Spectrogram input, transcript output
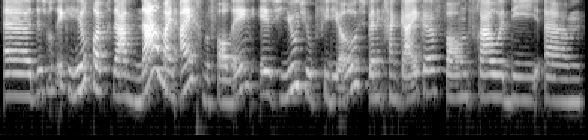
Uh, dus wat ik heel veel heb gedaan na mijn eigen bevalling, is YouTube-video's ben ik gaan kijken van vrouwen die, um,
